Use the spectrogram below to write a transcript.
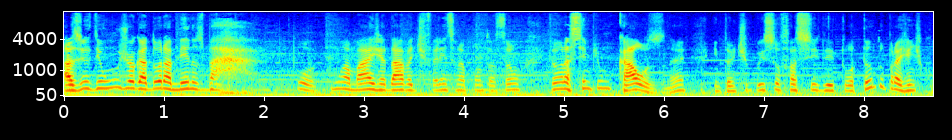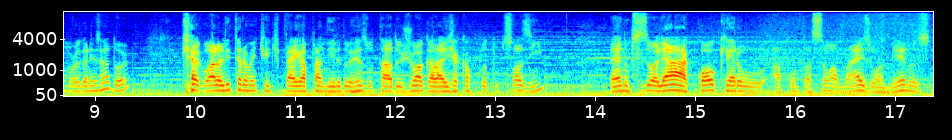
às vezes de um jogador a menos, bah, pô, um a mais já dava diferença na pontuação, então era sempre um caos, né? Então, tipo, isso facilitou tanto pra gente como organizador, que agora literalmente a gente pega a planilha do resultado, joga lá e já calcula tudo sozinho. Né? Não precisa olhar qual que era a pontuação a mais ou a menos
